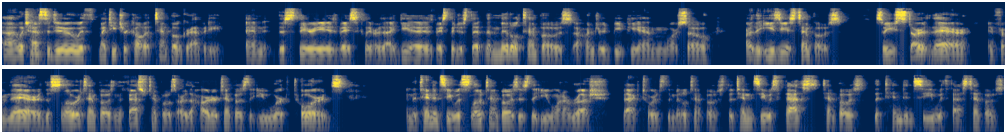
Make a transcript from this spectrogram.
uh, which has to do with my teacher called it tempo gravity. And this theory is basically, or the idea is basically just that the middle tempos, 100 BPM or so, are the easiest tempos. So you start there, and from there, the slower tempos and the faster tempos are the harder tempos that you work towards. And the tendency with slow tempos is that you want to rush back towards the middle tempos. The tendency with fast tempos, the tendency with fast tempos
